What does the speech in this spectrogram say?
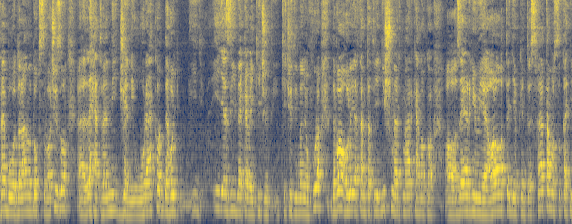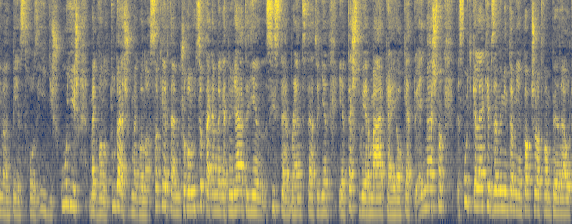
weboldalán, a Doxa Vacsizon lehet venni Jenny órákat, de hogy így így ez így nekem egy kicsit, kicsit így nagyon fura, de valahol értem, tehát hogy egy ismert márkának a, az ernyője alatt egyébként ezt feltámasztották, nyilván pénzt hoz így is, úgy is, megvan a tudásuk, megvan a szakértelmük. Sokan úgy szokták emlegetni, hogy hát egy ilyen sister brand, tehát hogy ilyen, ilyen testvér márkája a kettő egymásnak. Ezt úgy kell elképzelni, mint amilyen kapcsolat van például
